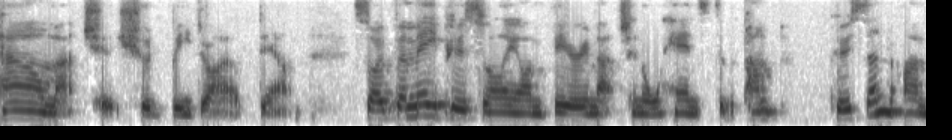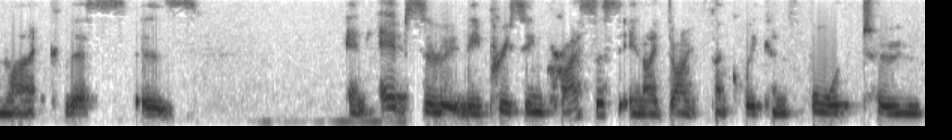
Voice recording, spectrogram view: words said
how much it should be dialed down. So for me personally, I'm very much an all hands to the pump person. I'm like, this is an absolutely pressing crisis, and I don't think we can afford to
